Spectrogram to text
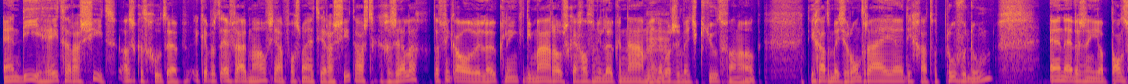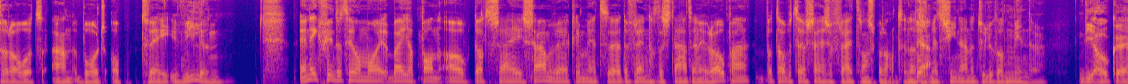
En die heette Rashid, als ik het goed heb. Ik heb het even uit mijn hoofd. Ja, volgens mij heet hij Rashid. Hartstikke gezellig. Dat vind ik al wel weer leuk klinken. Die maanrovers krijgen al van die leuke namen. En daar worden ze een beetje cute van ook. Die gaat een beetje rondrijden. Die gaat wat proeven doen. En er is een Japanse robot aan boord op twee wielen. En ik vind het heel mooi bij Japan ook dat zij samenwerken met eh, de Verenigde Staten en Europa. Wat dat betreft zijn ze vrij transparant. En dat Ja. is met China natuurlijk wat minder. Die ook eh,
